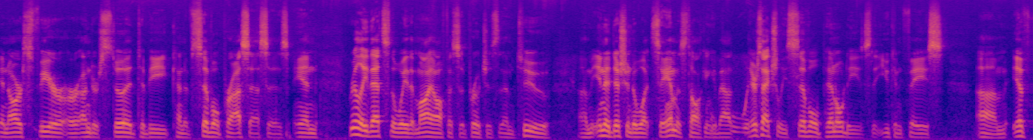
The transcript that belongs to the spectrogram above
in our sphere are understood to be kind of civil processes and really that's the way that my office approaches them too. Um, in addition to what Sam is talking about, there's actually civil penalties that you can face um, if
